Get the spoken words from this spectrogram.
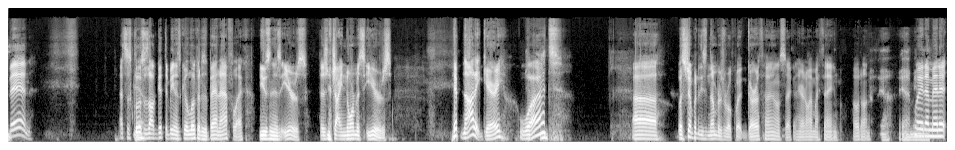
Ben. That's as close as I'll get to being as good looking as Ben Affleck using his ears, his ginormous ears. Hypnotic, Gary. What? Uh, let's jump into these numbers real quick. Garth, hang on a second here. I don't have my thing. Hold on. Yeah, yeah. I mean, Wait a minute.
